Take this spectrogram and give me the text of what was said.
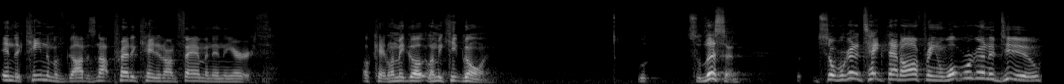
in the kingdom of God is not predicated on famine in the earth. Okay, let me go, let me keep going. So listen. So we're going to take that offering, and what we're going to do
